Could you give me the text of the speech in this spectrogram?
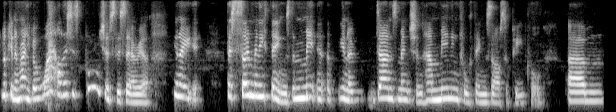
looking around, you go, wow, this is gorgeous, this area. You know, there's so many things. The uh, you know, Dan's mentioned how meaningful things are to people. Um,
